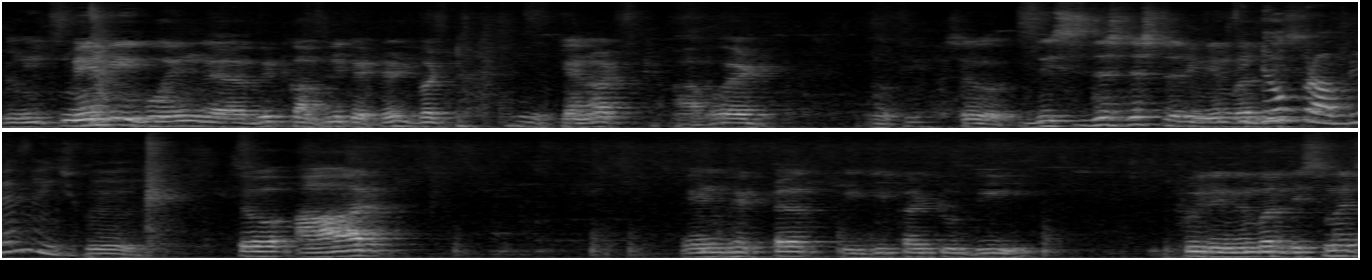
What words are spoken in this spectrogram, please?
It may be going a bit complicated, but you cannot avoid. Okay, so this just just remember. No this. problem, hmm. So R n vector is equal to d If we remember this much,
